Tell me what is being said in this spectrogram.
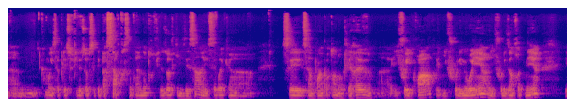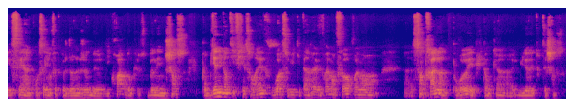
euh, comment il s'appelait ce philosophe C'était pas Sartre, c'était un autre philosophe qui disait ça, et c'est vrai que c'est un point important. Donc les rêves, euh, il faut y croire, il faut les nourrir, il faut les entretenir, et c'est un conseil en fait que je donne aux jeunes d'y croire, donc donner une chance pour bien identifier son rêve, voir celui qui est un rêve vraiment fort, vraiment euh, central pour eux, et puis donc lui donner toutes ses chances.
